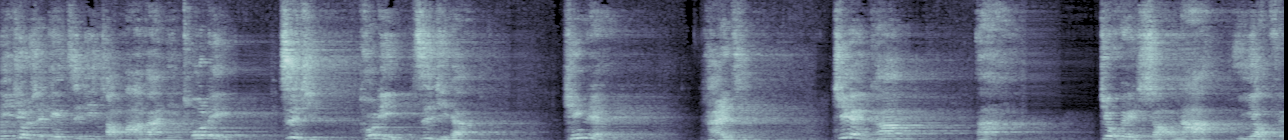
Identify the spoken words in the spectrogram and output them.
你就是给自己找麻烦，你拖累自己，拖累自己的亲人、孩子。健康啊，就会少拿医药费。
